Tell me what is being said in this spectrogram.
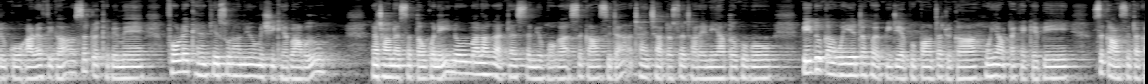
တူကို RFA ကဆက်တွက်ခဲ့ပေမဲ့ဖုန်းလက်ခံဖြစ်ဆိုတာမျိုးမရှိခဲ့ပါဘူး။ 2023ခုနှစ်နိုဝင်ဘာလကတက်ဆက်မြို့ပေါ်ကစကောင်းစစ်တပ်အထိုင်ချတပ်ဆွဲထားတဲ့နေရာသုံးခုကိုပြည်သူ့ကာကွယ်ရေးတပ်ဖွဲ့ PDF ပူးပေါင်းတပ်တွေကဝင်ရောက်တိုက်ခိုက်ခဲ့ပြီးစကောင်းစစ်တပ်က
